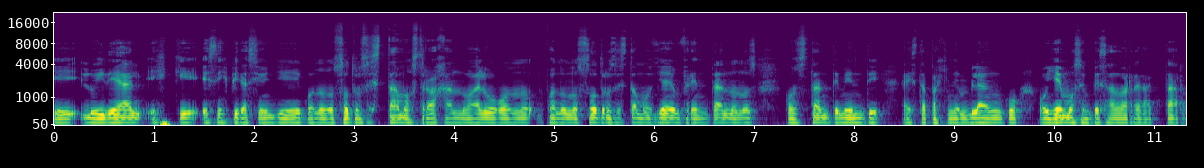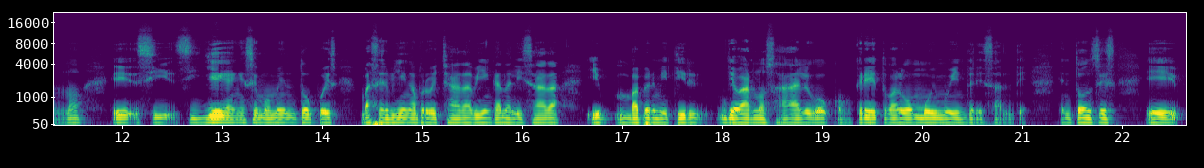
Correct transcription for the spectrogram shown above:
eh, lo ideal es que esa inspiración llegue cuando nosotros estamos trabajando algo, cuando, nosotros estamos ya enfrentándonos constantemente a esta página en blanco o ya hemos empezado a redactar, ¿no? Eh, si, si llega en ese momento, pues va a ser bien aprovechada, bien canalizada y va a permitir llevarnos a algo concreto, algo muy, muy interesante. Entonces, eh,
